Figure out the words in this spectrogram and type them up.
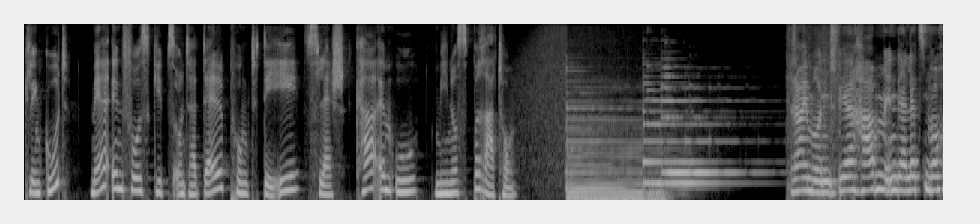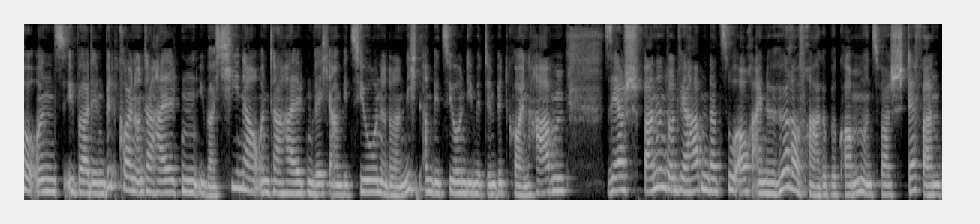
Klingt gut? Mehr Infos gibt's unter dell.de slash kmu-beratung. Raimund, wir haben in der letzten Woche uns über den Bitcoin unterhalten, über China unterhalten, welche Ambitionen oder Nicht-Ambitionen die mit dem Bitcoin haben. Sehr spannend und wir haben dazu auch eine Hörerfrage bekommen, und zwar Stefan.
